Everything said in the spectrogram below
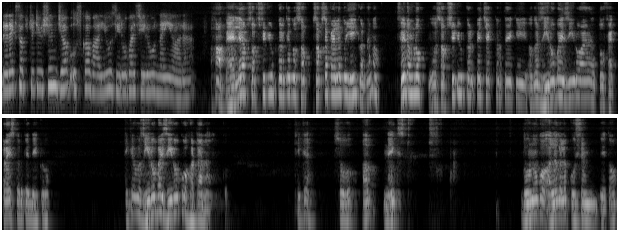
डायरेक्ट सब्सटीट्यूशन जब उसका वैल्यू ज़ीरो बाय ज़ीरो नहीं आ रहा है। हाँ पहले आप सब्सटीट्यूट करके तो सब सबसे पहले तो यही करते ना। फिर हम लोग सब्सटीट्यूट करके चेक करते हैं कि अगर ज़ीरो बाय ज़ीरो आया तो फैक्टराइज करके देख लो। ठीक है वो ज़ीरो बाय ज़ीरो को हटाना है हमको। ठीक है सो so, अब नेक्स्ट दोनों को अलग अलग क्वेश्चन देता हूँ।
